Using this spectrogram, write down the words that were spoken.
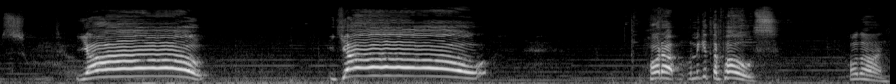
sweet home. Yo! Yo! Hold up, let me get the pose. Hold on.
